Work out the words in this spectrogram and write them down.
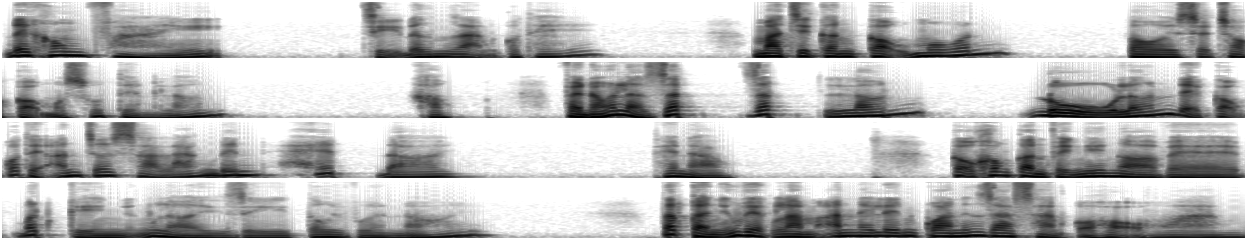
Đây không phải chỉ đơn giản có thế. Mà chỉ cần cậu muốn, tôi sẽ cho cậu một số tiền lớn. Không, phải nói là rất, rất lớn. Đủ lớn để cậu có thể ăn chơi xả láng đến hết đời. Thế nào? Cậu không cần phải nghi ngờ về bất kỳ những lời gì tôi vừa nói. Tất cả những việc làm ăn hay liên quan đến gia sản của họ Hoàng,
